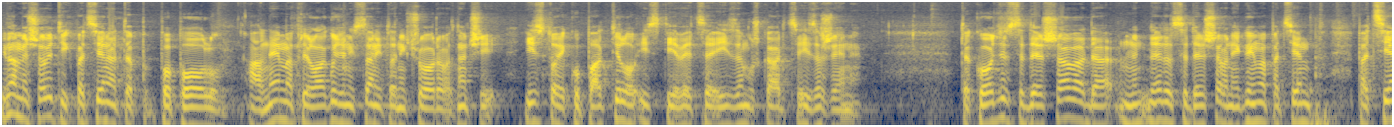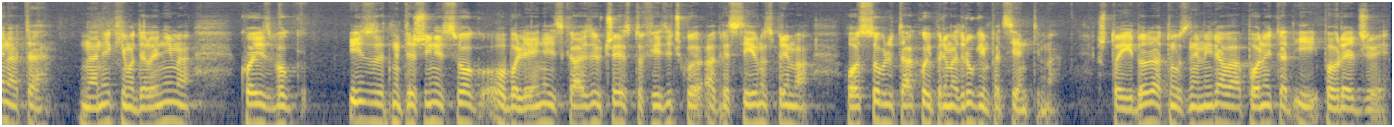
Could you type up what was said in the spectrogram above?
ima mešovitih pacijenata po polu, ali nema prilagođenih sanitarnih čvorova, znači isto je kupatilo, isti je WC i za muškarce i za žene. Također se dešava da, ne da se dešava, nego ima pacijent, pacijenata na nekim odelenjima koji zbog izuzetne težine svog oboljenja iskazuju često fizičku agresivnost prema osoblju, tako i prema drugim pacijentima, što ih dodatno uznemirava, ponekad i povređuje.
